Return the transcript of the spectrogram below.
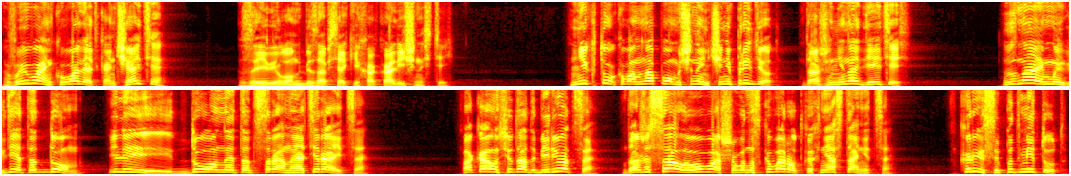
«Вы Ваньку валять кончайте!» заявил он безо всяких околичностей. «Никто к вам на помощь нынче не придет, даже не надейтесь. Знаем мы, где этот дом, или дон этот сраный отирается. Пока он сюда доберется, даже салого вашего на сковородках не останется. Крысы подметут».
